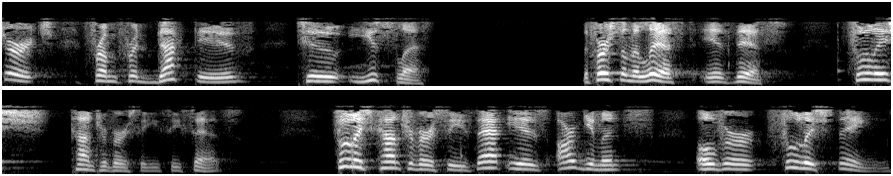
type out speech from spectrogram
church from productive to useless. The first on the list is this. Foolish controversies, he says. Foolish controversies, that is arguments over foolish things.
